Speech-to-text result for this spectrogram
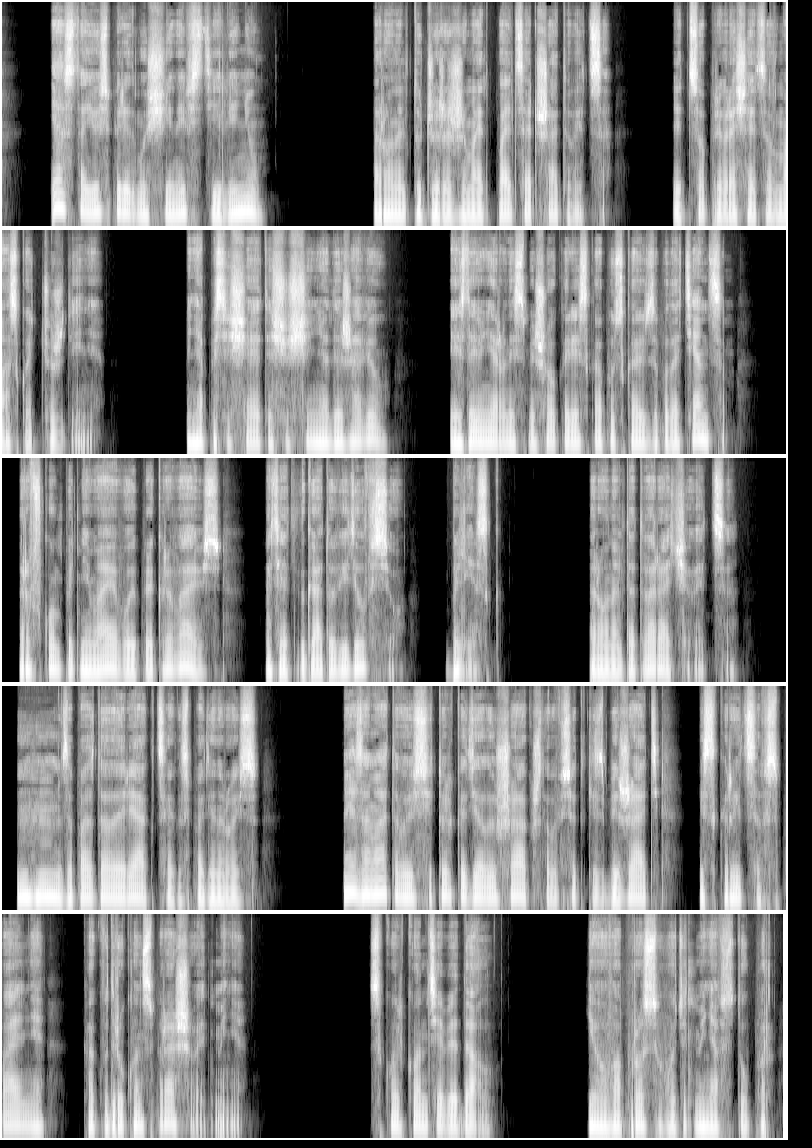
и остаюсь перед мужчиной в стиле ню. Рональд тут же разжимает пальцы, отшатывается. Лицо превращается в маску отчуждения. Меня посещает ощущение дежавю. Я издаю нервный смешок и резко опускаюсь за полотенцем. Рывком поднимаю его и прикрываюсь, хотя этот гад увидел все. Блеск. Рональд отворачивается. «Угу, запоздалая реакция, господин Ройс. Но я заматываюсь и только делаю шаг, чтобы все-таки сбежать и скрыться в спальне, как вдруг он спрашивает меня. «Сколько он тебе дал?» Его вопрос уводит меня в ступор.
